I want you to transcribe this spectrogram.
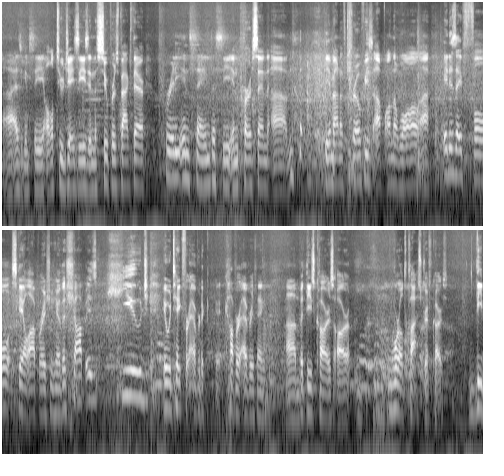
uh, as you can see, all two JZs in the Supras back there. Pretty insane to see in person. Um, the amount of trophies up on the wall. Uh, it is a full-scale operation here. The shop is huge. It would take forever to cover everything. Um, but these cars are world-class drift cars the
